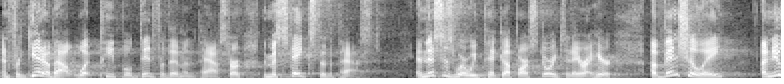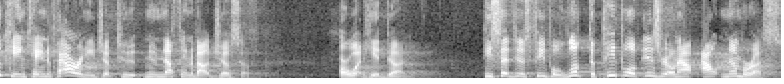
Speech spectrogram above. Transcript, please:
and forget about what people did for them in the past or the mistakes of the past. And this is where we pick up our story today, right here. Eventually, a new king came to power in Egypt who knew nothing about Joseph or what he had done. He said to his people, Look, the people of Israel now outnumber us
